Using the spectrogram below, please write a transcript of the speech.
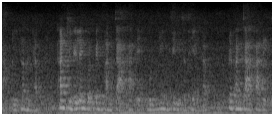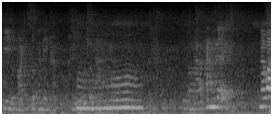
13 ปีเท่านั้นครับท่านจึงได้เล่นบทเป็นพันจ่าอากาศเอกบุญยิ่งสิริเสถียรครับ เป็นพันจ่าอากาศเอกที่อายุน้อยที่สุดนั่นเองครับคืออืยุวชนทหารมอยู่ตรงนั้นครับท่านนี้เลยนาวา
